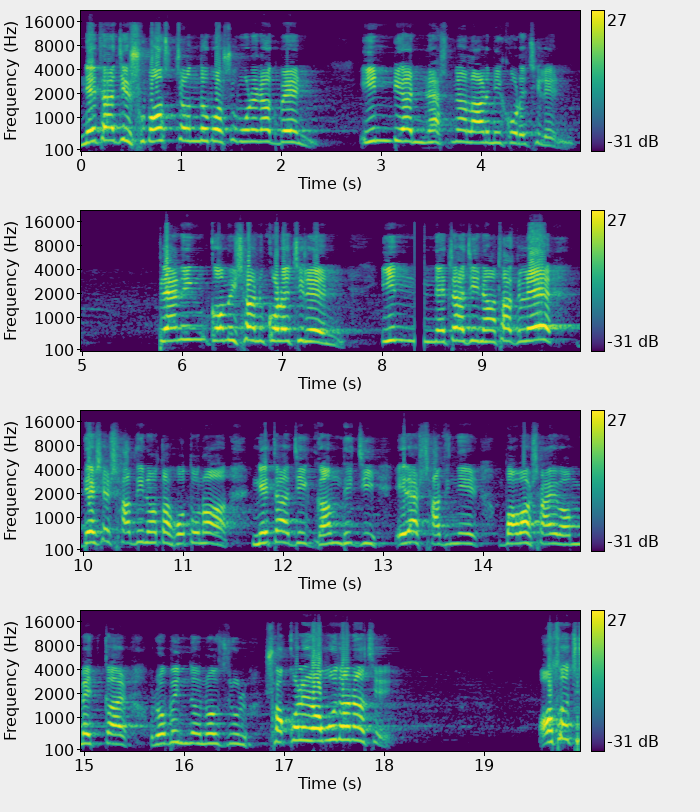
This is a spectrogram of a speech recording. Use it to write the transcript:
নেতাজি সুভাষচন্দ্র বসু মনে রাখবেন, ইন্ডিয়ান ন্যাশনাল আর্মি করেছিলেন, প্ল্যানিং কমিশন করেছিলেন। ইন নেতাজি না থাকলে দেশে স্বাধীনতা হতো না। নেতাজি, গান্ধীজি, এরা স্বাধীনের বাবা সাহেব আম্বেদকর, রবীন্দ্র নজরুল, সকলের অবদান আছে। অথচ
